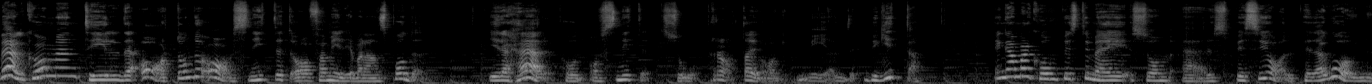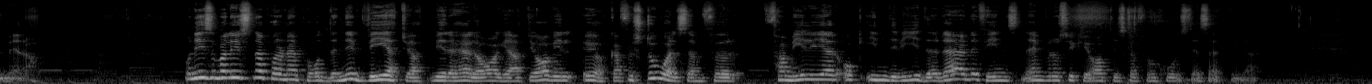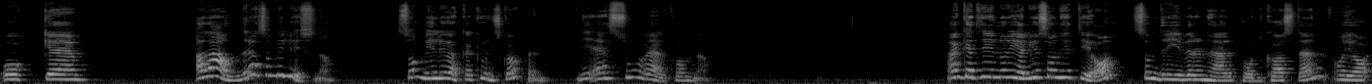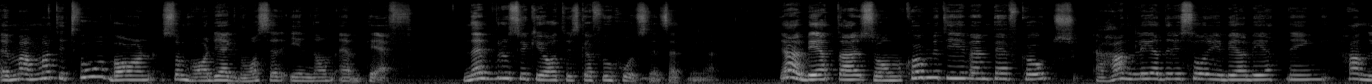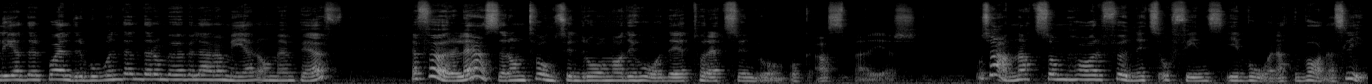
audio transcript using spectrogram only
Välkommen till det artonde avsnittet av Familjebalanspodden. I det här poddavsnittet så pratar jag med Birgitta. En gammal kompis till mig som är specialpedagog numera. Och ni som har lyssnat på den här podden, ni vet ju att vid det här laget att jag vill öka förståelsen för familjer och individer där det finns neuropsykiatriska funktionsnedsättningar. Och eh, alla andra som vill lyssna, som vill öka kunskapen, ni är så välkomna. Ann-Katrin Noreliusson heter jag som driver den här podcasten och jag är mamma till två barn som har diagnoser inom NPF, neuropsykiatriska funktionsnedsättningar. Jag arbetar som kognitiv NPF-coach, jag handleder i sorgebearbetning, handleder på äldreboenden där de behöver lära mer om NPF. Jag föreläser om tvångssyndrom, ADHD, Tourettes syndrom och Aspergers. Och så annat som har funnits och finns i vårat vardagsliv.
